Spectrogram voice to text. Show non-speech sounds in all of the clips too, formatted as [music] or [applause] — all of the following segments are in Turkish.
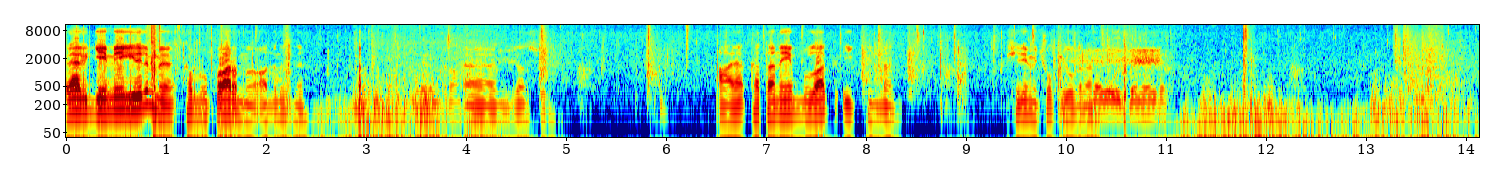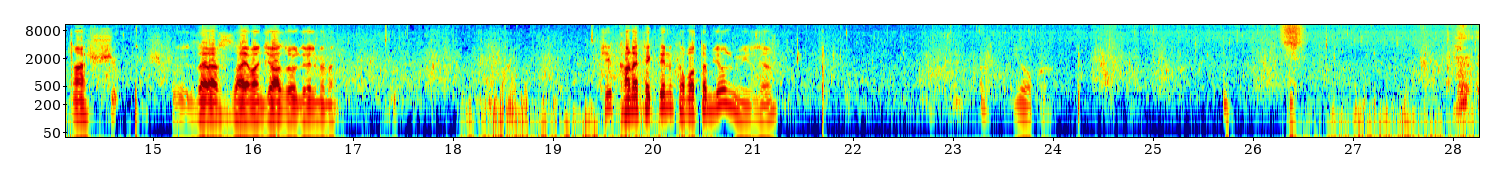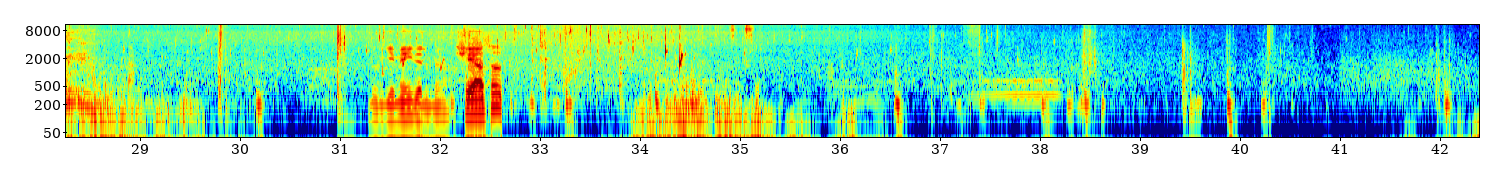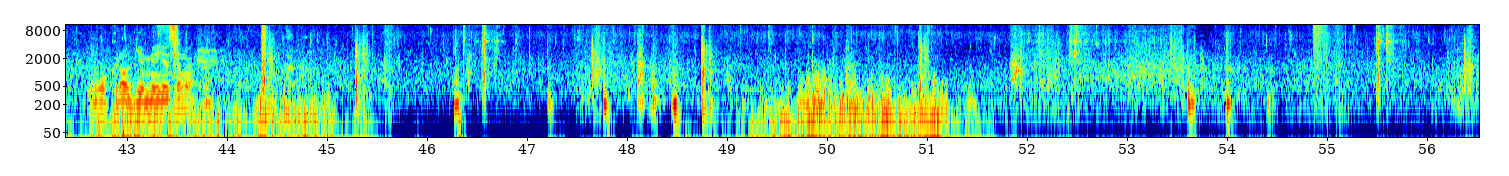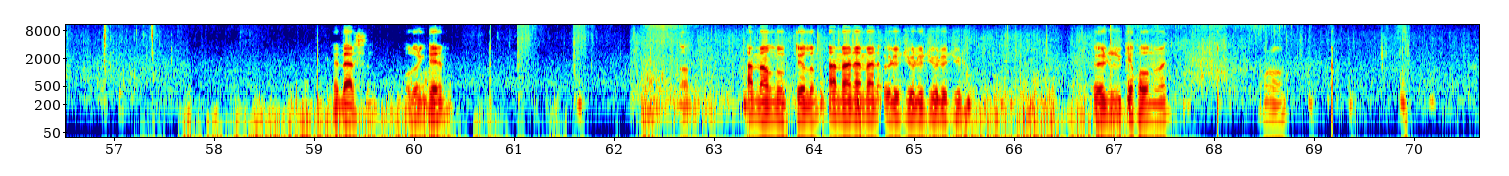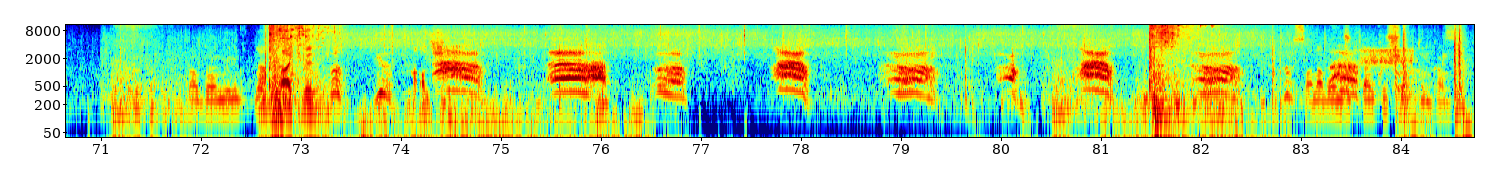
Beyler bir gemiye gidelim mi? Kabuk var mı? Adınız ne? Kral. Ee, güzel soru. Hala katanayı bulak ilk günden. Bir şey değil mi? Çok iyi olur ha. Gel gel ilk yemeğe gidelim. Ha şu, şu zararsız hayvancağızı öldürelim hemen. Şey kan efektlerini kapatabiliyor muyuz ya? Yok. Dur gemiye gidelim ya. Şey alsanız Oo kral gemiye gelsene. ne dersin? Olur gidelim. Hemen lootlayalım. Hemen hemen ölücü ölücü ölücü. Ölücülük yapalım hemen. Onu. Kral doğum günü kutlu Tamam olsun. takip edin. Al işte. Sana boncuktan kuş yaptım kanka.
